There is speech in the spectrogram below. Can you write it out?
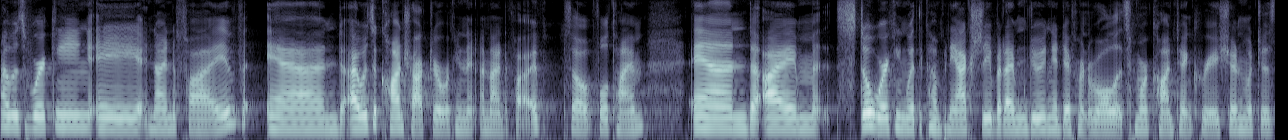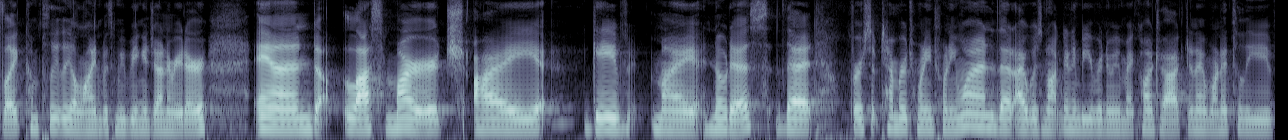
I was working a 9 to 5 and I was a contractor working a 9 to 5, so full time and I'm still working with the company actually, but I'm doing a different role. It's more content creation, which is like completely aligned with me being a generator. And last March, I gave my notice that for September 2021 that I was not going to be renewing my contract and I wanted to leave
